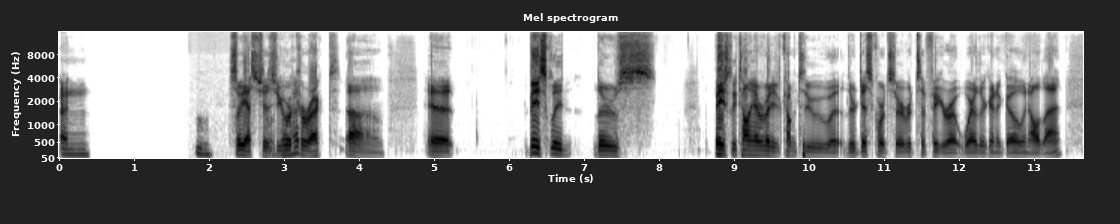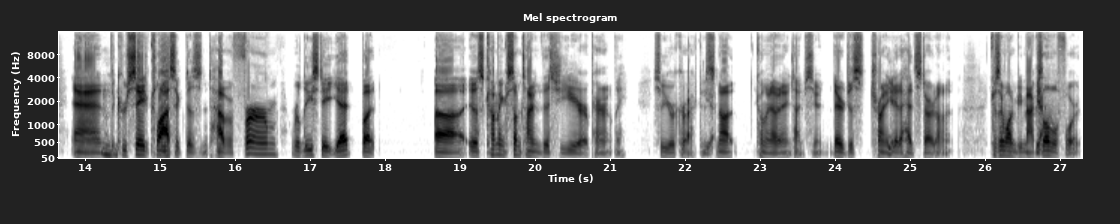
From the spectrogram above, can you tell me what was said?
And So yes, Chiz, you were ahead. correct. Um, uh, basically, there's basically telling everybody to come to uh, their Discord server to figure out where they're going to go and all that. And the Mhm. Crusade Classic doesn't have a firm release date yet, but uh, it's coming sometime this year, apparently. So you were correct. It's Yeah. not coming out anytime soon. They're just trying to Yeah. get a head start on it because they want to be max Yeah. level for it.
